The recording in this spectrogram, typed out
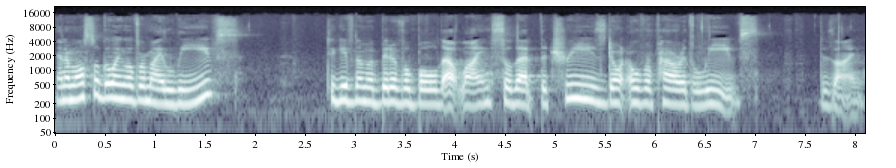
And I'm also going over my leaves to give them a bit of a bold outline so that the trees don't overpower the leaves design.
